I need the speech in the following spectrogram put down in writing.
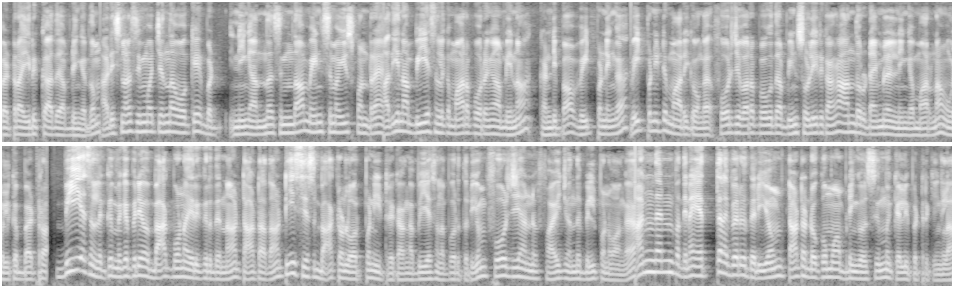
பெட்டராக இருக்காது அப்படிங்கிறதும் அடிஷ்னல் சிம் வச்சிருந்தா ஓகே பட் நீங்கள் அந்த சிம் தான் மெயின் சிம்மை யூஸ் பண்ணுறேன் அதையும் நான் பிஎஸ்எல்க்கு மாற போகிறேங்க அப்படின்னா கண்டிப்பாக வெயிட் பண்ணுங்க. வெயிட் பண்ணிட்டு மாறிக்கோங்க. ஃபோர் ஜி வரப்போகுது அப்படின்னு சொல்லியிருக்காங்க. அந்த ஒரு டைமில் நீங்கள் மாறினா உங்களுக்கு பெட்டராக பிஎஸ்என்எலுக்கு மிகப்பெரிய பேக் போனாக இருக்கிறதுனா டாடா தான் டிசிஎஸ் பேக்ரவுண்டில் ஒர்க் பண்ணிட்டு இருக்காங்க பிஎஸ்என்எல் பொறுத்தவரையும். Four G and five G வந்து பில் பண்ணுவாங்க. அண்ட் தென் பார்த்தீங்கன்னா எத்தனை பேருக்கு தெரியும்? டாடா டொக்கோமோ அப்படிங்கிற ஒரு சிம் கேள்விப்பட்டிருக்கீங்களா?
